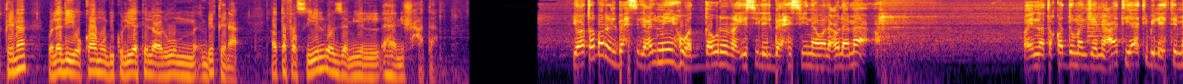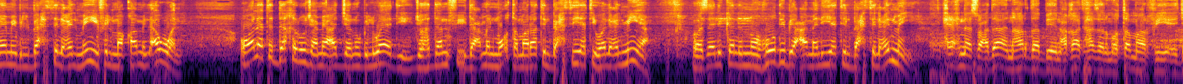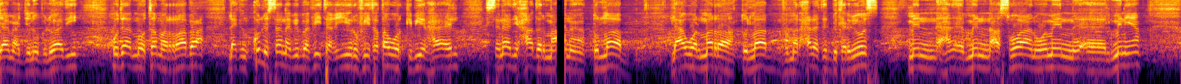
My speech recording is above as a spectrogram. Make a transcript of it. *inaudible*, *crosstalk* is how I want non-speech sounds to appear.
قنا والذي يقام بكلية العلوم بقنا. التفاصيل والزميل هاني شحته يعتبر البحث العلمي هو الدور الرئيسي للباحثين والعلماء. وإن تقدم الجامعات يأتي بالاهتمام بالبحث العلمي في المقام الأول. ولا تدخر جامعة جنوب الوادي جهدا في دعم المؤتمرات البحثية والعلمية وذلك للنهوض بعملية البحث العلمي. إحنا سعداء النهارده بانعقاد هذا المؤتمر في جامعه جنوب الوادي. وده المؤتمر الرابع لكن كل سنة بيبقى فيه تغيير وفيه تطور كبير هائل. السنة دي حاضر معنا طلاب لأول مرة طلاب في مرحلة البكالوريوس من من أسوان ومن المنيا.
